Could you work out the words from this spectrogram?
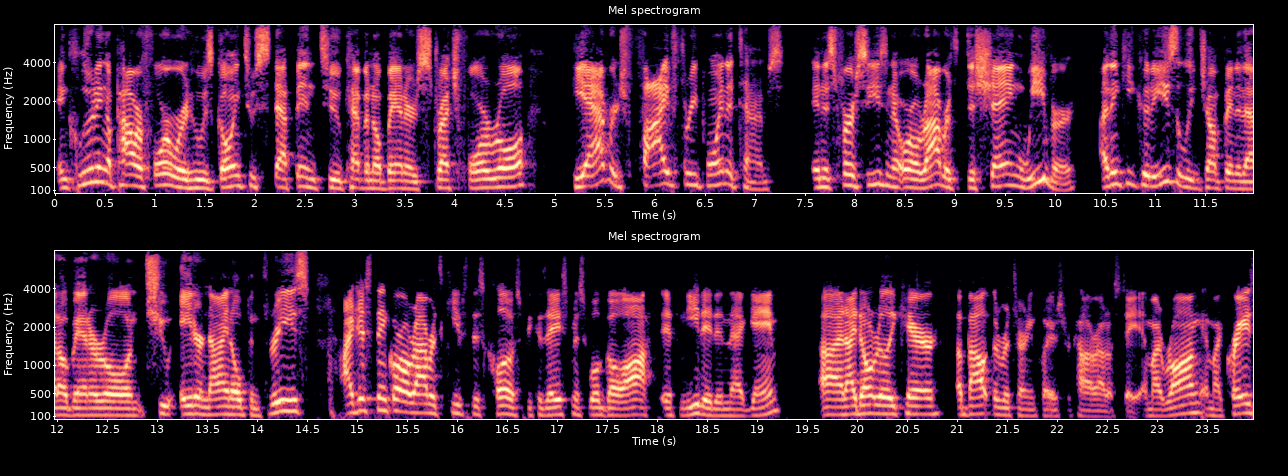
including a power forward who is going to step into Kevin Obanor's stretch four role. He averaged five three point attempts in his first season at Oral Roberts. Deshang Weaver I think he could easily jump into that Obanor role and shoot eight or nine open threes. I just think Oral Roberts keeps this close because Abmas will go off if needed in that game. Uh, and I don't really care about the returning players for Colorado State. Am I wrong? Am I crazy?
